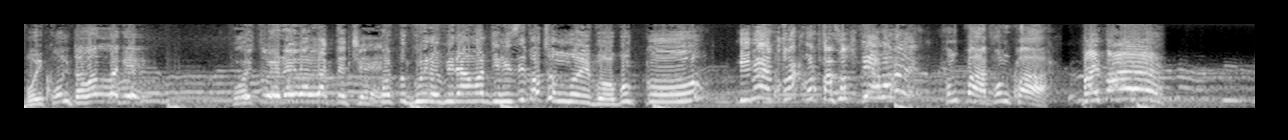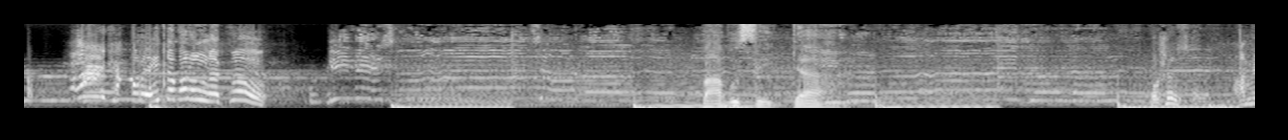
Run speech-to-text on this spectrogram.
বই কোনটা ভালো লাগে? বই তো এটাই ভালো লাগতেছে। তোর তো ঘুরে ফিরে আমার জিনিসই পছন্দ হইব বুক্কু কোন পা কোন পা বাই বাই এই তো বরং বাবু বসেন স্যার। আমি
